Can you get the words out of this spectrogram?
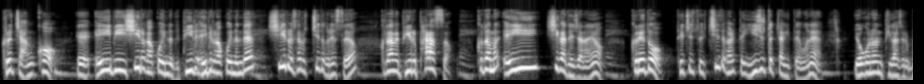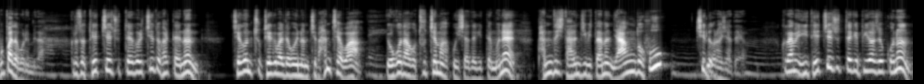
그렇지 않고 음. 예, A, B, C를 갖고 있는데 B를 A를 갖고 있는데 네. C를 새로 취득을 했어요. 아, 그다음에 B를 팔았어. 네. 그다음에 A, C가 되잖아요. 네. 그래도 대체주택 취득할 때 2주택자이기 때문에 음. 요거는 비과세를 못 받아버립니다. 아, 그래서 대체 주택을 취득할 때는 재건축 재개발되고 있는 집 한 채와 네. 요것하고 두 채만 갖고 있어야 되기 때문에 네. 반드시 다른 집이 있다면 양도 후 음. 취득을 하셔야 돼요. 음. 그다음에 이 대체 주택의 비과세 요건은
